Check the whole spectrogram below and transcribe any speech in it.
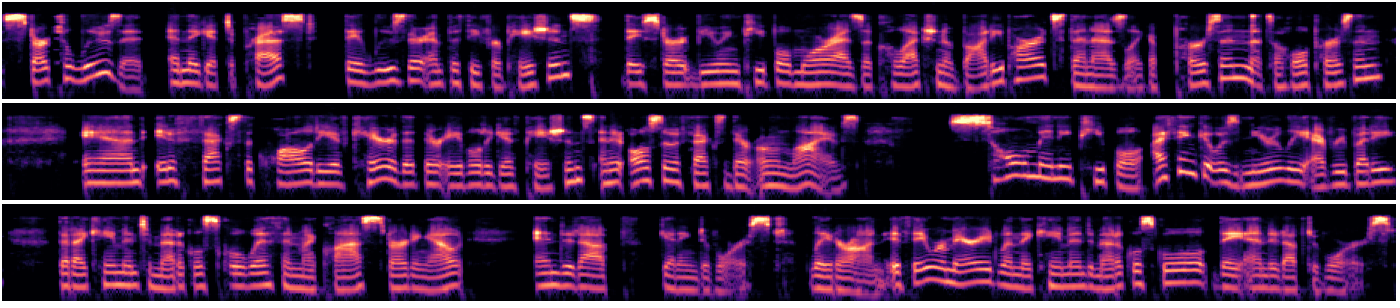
start to lose it and they get depressed. They lose their empathy for patients. They start viewing people more as a collection of body parts than as like a person that's a whole person. And it affects the quality of care that they're able to give patients. And it also affects their own lives so many people. I think it was nearly everybody that I came into medical school with in my class starting out ended up getting divorced later on. If they were married when they came into medical school, they ended up divorced.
